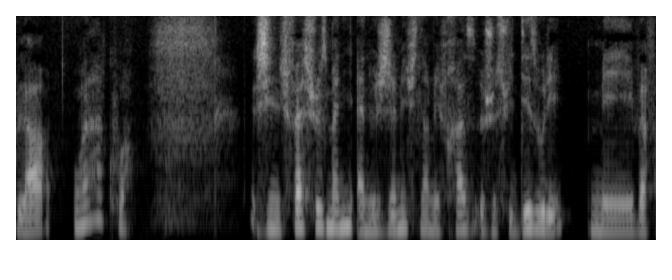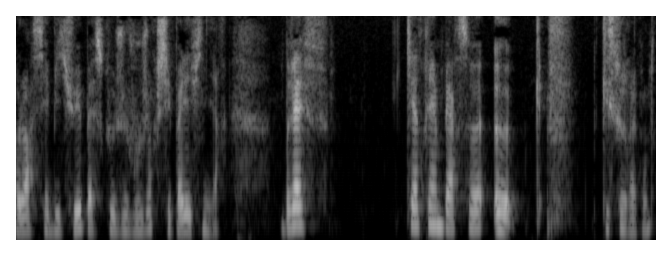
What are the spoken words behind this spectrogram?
là, voilà quoi. J'ai une fâcheuse manie à ne jamais finir mes phrases, je suis désolée, mais va falloir s'y habituer parce que je vous jure que je sais pas les finir. Bref, quatrième personne. Euh, qu'est-ce que je raconte?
